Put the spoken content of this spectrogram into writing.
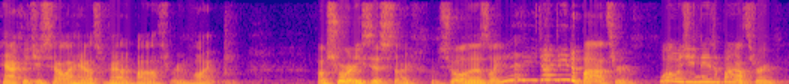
How could you sell a house without a bathroom? Like, I'm sure it exists though. I'm sure there's like, yeah, you don't need a bathroom. Why would you need a bathroom?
